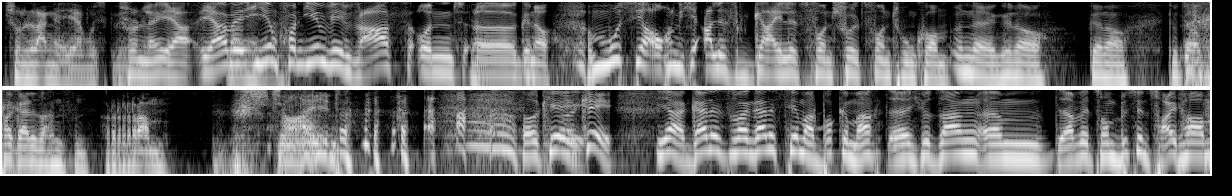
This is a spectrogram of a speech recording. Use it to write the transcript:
schon lange her, wo ich es Schon lange, ja. Ja, aber Lange, von irgendwem war's und äh, genau. Muss ja auch nicht alles Geiles von Schulz von Thun kommen. Ne, genau, genau. Gibt auch ein paar geile Sachen von Ram. Stein. Okay. Okay. Ja, geiles, war ein geiles Thema, hat Bock gemacht. Äh, ich würde sagen, ähm, da wir jetzt noch ein bisschen Zeit haben,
